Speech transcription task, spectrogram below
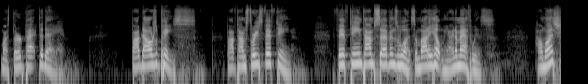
My third pack today. Five dollars a piece. Five times three is fifteen. Fifteen times seven is what? Somebody help me. I ain't a math whiz. How much?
